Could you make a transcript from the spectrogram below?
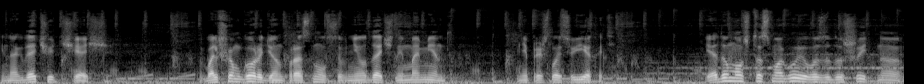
Иногда чуть чаще. В большом городе он проснулся в неудачный момент. Мне пришлось уехать. Я думал, что смогу его задушить, но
